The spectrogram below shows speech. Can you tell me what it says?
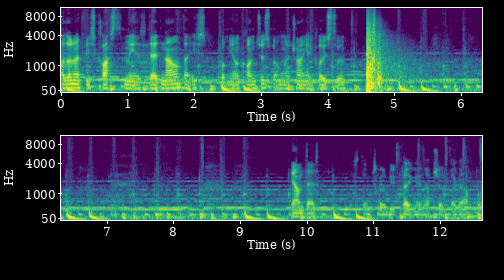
I don't know if he's classed me as dead now that he's put me unconscious, but I'm going to try and get close to him. Yeah, I'm dead. This thing's gonna be pinging up shit like that, bro.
